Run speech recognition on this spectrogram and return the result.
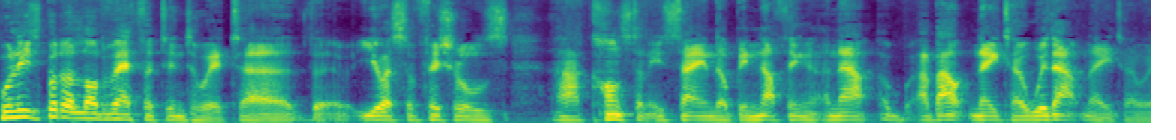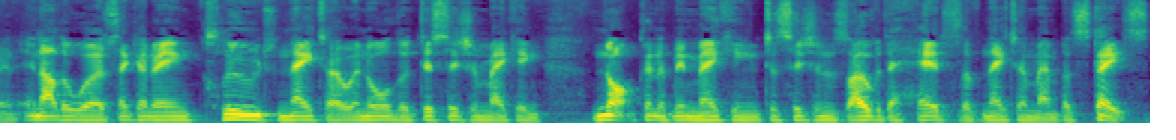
Well, he's put a lot of effort into it. Uh, the US officials are constantly saying there'll be nothing about NATO without NATO. In, in, other words, they're going to include NATO in all the decision making, not going to be making decisions over the heads of NATO member states.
